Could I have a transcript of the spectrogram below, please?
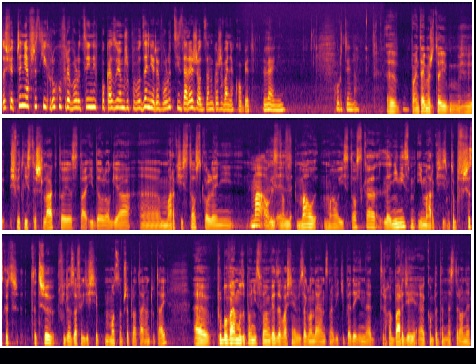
Doświadczenia wszystkich ruchów rewolucyjnych pokazują, że powodzenie rewolucji zależy od zaangażowania kobiet. Lenin. Kurtyna. E, Pamiętajmy, że tutaj e, świetlisty szlak to jest ta ideologia e, marksistowsko-leni... Maoistowska. le- mao, maoistowska, leninizm i marksizm. To wszystko, te trzy filozofie gdzieś się mocno przeplatają tutaj. Próbowałem uzupełnić swoją wiedzę właśnie zaglądając na Wikipedię i inne trochę bardziej kompetentne strony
